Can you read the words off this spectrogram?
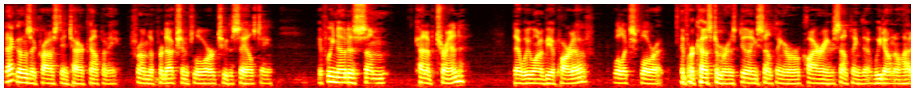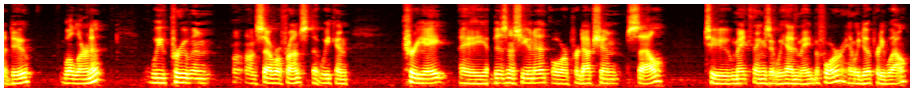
that goes across the entire company from the production floor to the sales team. If we notice some kind of trend that we want to be a part of, we'll explore it. If our customer is doing something or requiring something that we don't know how to do, we'll learn it. We've proven on several fronts that we can create a business unit or production cell to make things that we hadn't made before, and we do it pretty well.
